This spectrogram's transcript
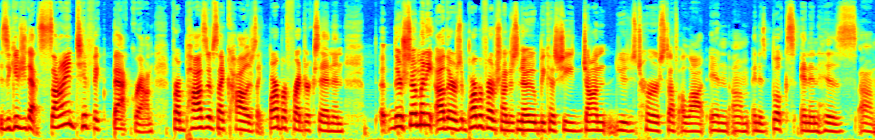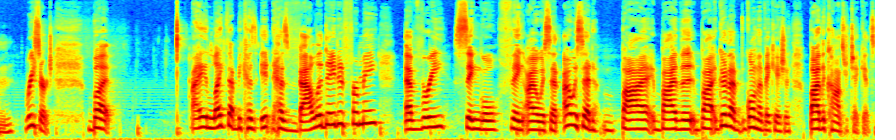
is it gives you that scientific background from positive psychologists like Barbara Fredrickson and uh, there's so many others. Barbara Fredrickson I just know because she Jon used her stuff a lot in um in his books and in his um research. But I like that because it has validated for me every single thing I always said. I always said buy buy the buy go to that go on that vacation, buy the concert tickets,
